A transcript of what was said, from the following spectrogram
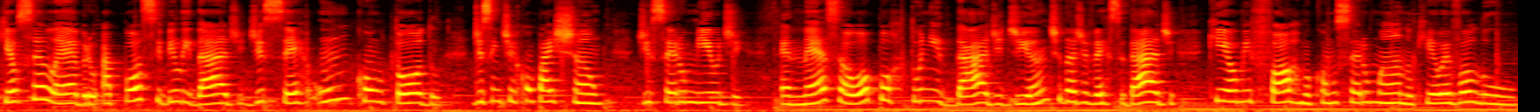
que eu celebro a possibilidade de ser um com o todo, de sentir compaixão, de ser humilde. É nessa oportunidade diante da diversidade que eu me formo como ser humano, que eu evoluo.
